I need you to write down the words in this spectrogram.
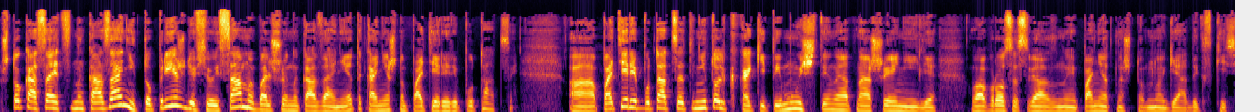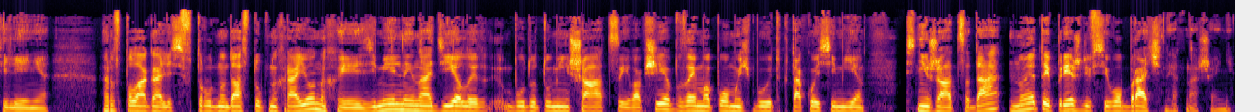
Что касается наказаний, то прежде всего и самое большое наказание это, конечно, потеря репутации. А, потеря репутации это не только какие-то имущественные отношения или вопросы, связанные, понятно, что многие адыгские селения располагались в труднодоступных районах, и земельные наделы будут уменьшаться, и вообще взаимопомощь будет к такой семье снижаться, да, но это и прежде всего брачные отношения.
